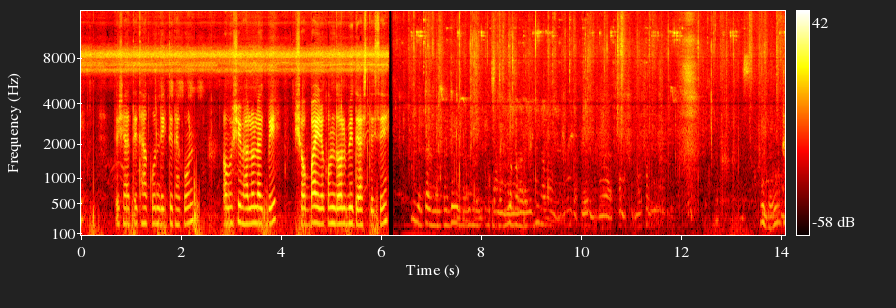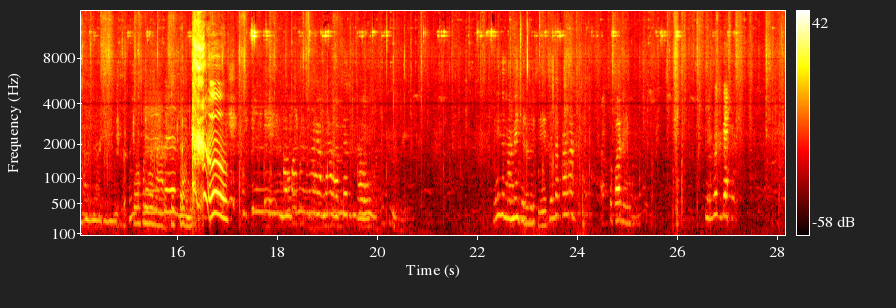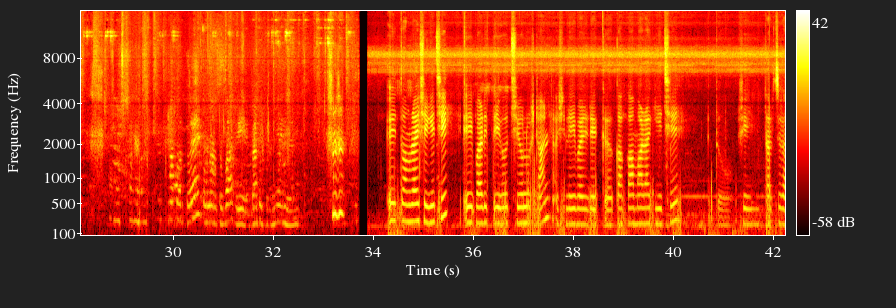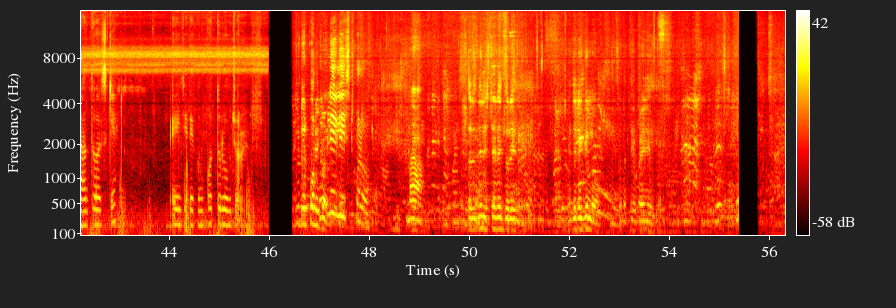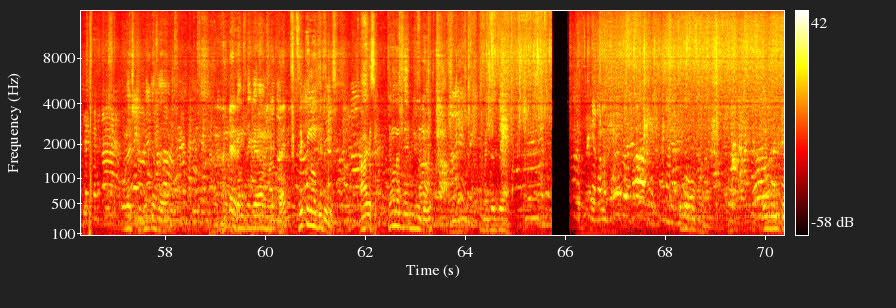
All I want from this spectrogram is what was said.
তো সাথে থাকুন, দেখতে থাকুন। অবশ্যই ভালো লাগবে। সবাই এরকম দল বেঁধে আসতেছে। এই তো আমরা এসে গেছি। এই বাড়িতে হচ্ছে অনুষ্ঠান। আসলে এই বাড়ির এক কাকা মারা গিয়েছে। তো সেই তার শ্রাদ্ধ আজকে। এই যে দেখুন কত লোকজন। লিস্ট করো। না তোর জিনিসটা এটাই ধরে। দিল যেটা গেল সেটা থেকে বাইরে এখান থেকে যে কোনো ভিডিও যেমন আমি এটা যে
